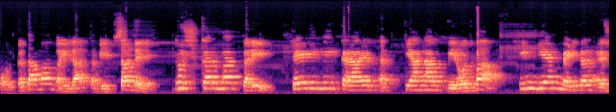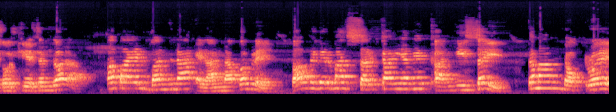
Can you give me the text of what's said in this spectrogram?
કોલકાતામાં મહિલા તબીબ સાથે દુષ્કર્મ કરી તેણીની કરાયેલ હત્યાના વિરોધમાં ઇન્ડિયન મેડિકલ એસોસિએશન દ્વારા અપાયેલ બંધના એલાનના પગલે ભાવનગરમાં સરકારી અને ખાનગી સહિત તમામ ડોક્ટરોએ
